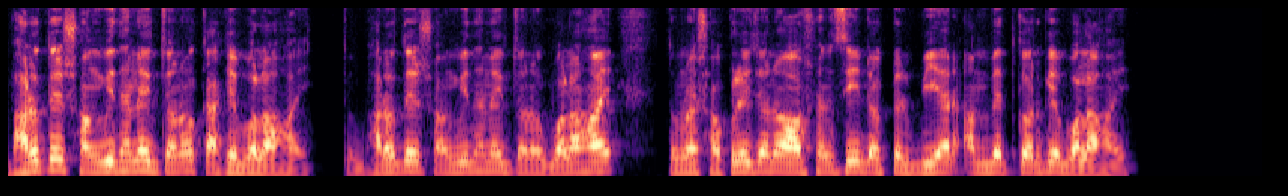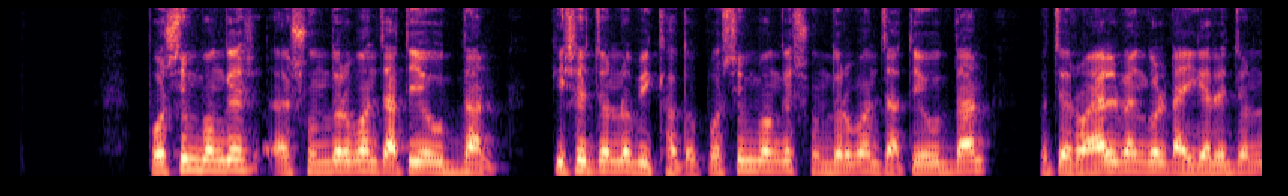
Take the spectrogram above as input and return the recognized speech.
ভারতের সংবিধানের জনক কাকে বলা হয়? তো ভারতের সংবিধানের জনক বলা হয়, তোমরা সকলেই জানো option C doctor B R আম্বেদকরকে বলা হয়। পশ্চিমবঙ্গের সুন্দরবন জাতীয় উদ্যান কিসের জন্য বিখ্যাত? পশ্চিমবঙ্গের সুন্দরবন জাতীয় উদ্যান হচ্ছে রয়্যাল বেঙ্গল টাইগারের জন্য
